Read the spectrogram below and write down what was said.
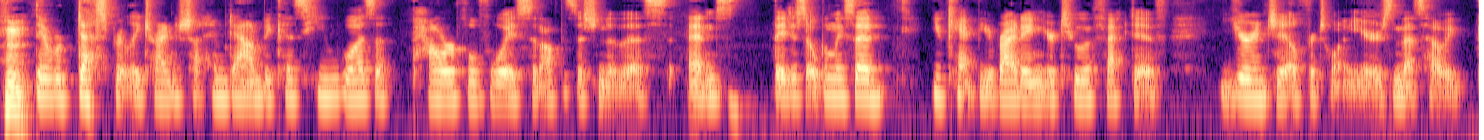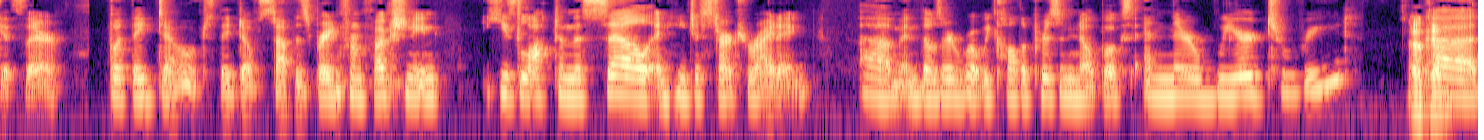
Hmm. They were desperately trying to shut him down because he was a powerful voice in opposition to this, and they just openly said, "You can't be writing. You're too effective. You're in jail for 20 years," and that's how he gets there. But they don't. They don't stop his brain from functioning. He's locked in the cell, and he just starts writing. Um, and those are what we call the prison notebooks, and they're weird to read Okay. uh,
